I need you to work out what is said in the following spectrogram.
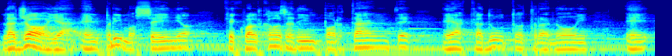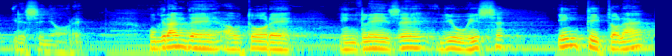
La gioia è il primo segno che qualcosa di importante è accaduto tra noi e il Signore. Un grande autore inglese, Lewis, intitola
